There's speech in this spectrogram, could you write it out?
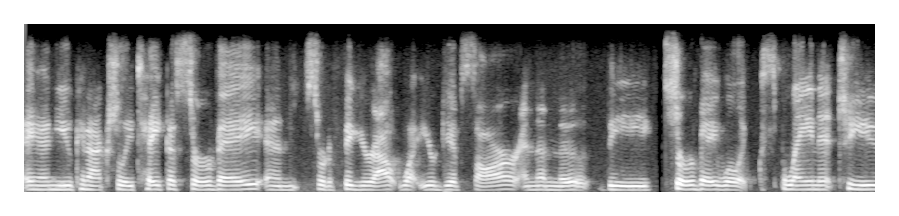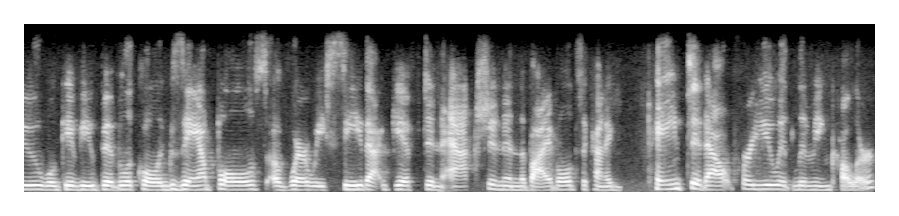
And you can actually take a survey and sort of figure out what your gifts are and then the the survey will explain it to you will give you biblical examples of where we see that gift in action in the bible to kind of paint it out for you with living color.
